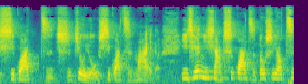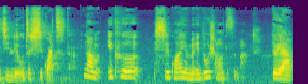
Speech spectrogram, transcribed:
西瓜籽吃就有西瓜籽卖的。以前你想吃瓜子，都是要自己留着西瓜籽的。那一颗西瓜也没多少籽吧？对呀、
